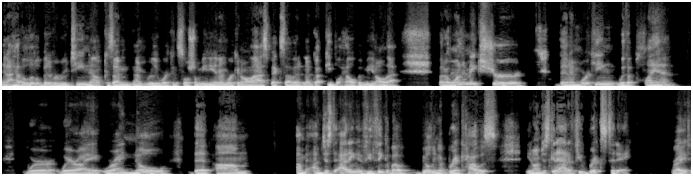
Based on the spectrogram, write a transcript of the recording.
and I have a little bit of a routine now because I'm I'm really working social media and I'm working all aspects of it and I've got people helping me and all that. But I want to make sure that I'm working with a plan where where I where I know that um, I'm I'm just adding. If you think about building a brick house, you know, I'm just going to add a few bricks today, right?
